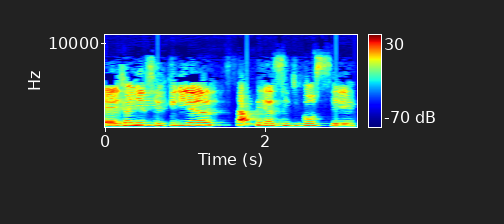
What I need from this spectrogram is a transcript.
É, Janice, eu queria saber, assim, de você,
